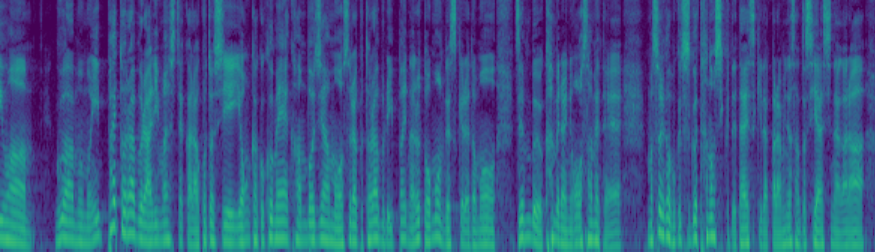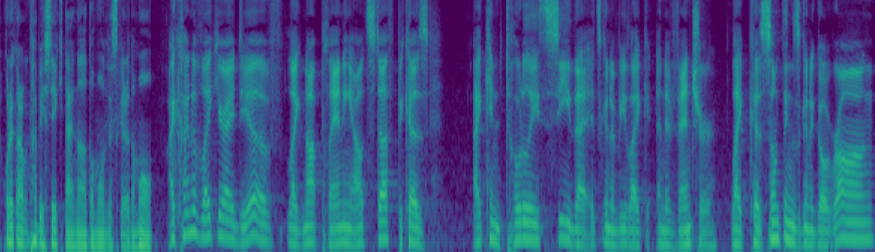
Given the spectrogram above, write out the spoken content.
台湾グアムもいっぱいトラブルありましたから今年4カ国目カンボジアもおそらくトラブルいっぱいになると思うんですけれども全部カメラに収めて、まあ、それが僕すごい楽しくて大好きだから皆さんとシェアしながらこれからも旅していきたいなと思うんですけれども I kind of like your idea of like not planning out stuff because I can totally see that it's going to be like an adventure. Like, because something's going to go wrong.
